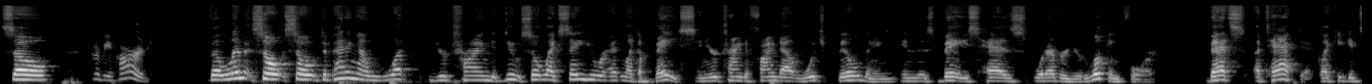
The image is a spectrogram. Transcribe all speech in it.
So it's gonna be hard. The limit, so so depending on what you're trying to do. So, like say you were at like a base and you're trying to find out which building in this base has whatever you're looking for that's a tactic. Like he could,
